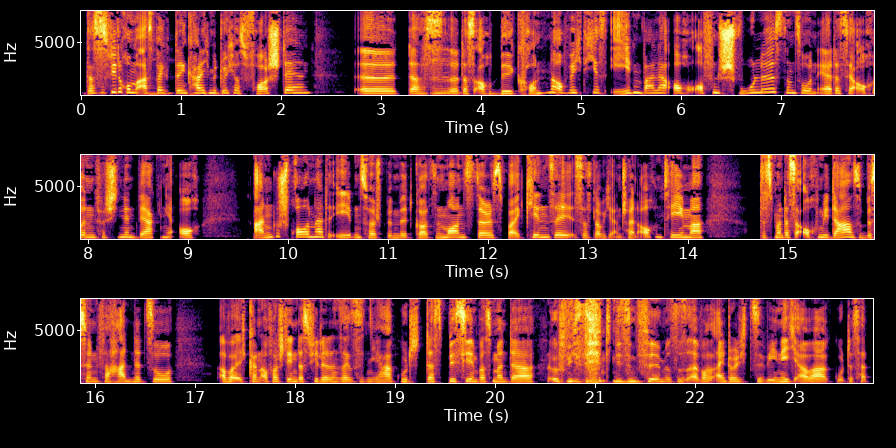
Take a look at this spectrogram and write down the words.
das ist wiederum ein Aspekt, mhm. den kann ich mir durchaus vorstellen, äh, dass, mhm. äh, dass auch Bill Conten auch wichtig ist, eben weil er auch offen schwul ist und so und er das ja auch in verschiedenen Werken ja auch angesprochen hat, eben zum Beispiel mit Gods and Monsters, bei Kinsey ist das, glaube ich, anscheinend auch ein Thema, dass man das auch irgendwie da so ein bisschen verhandelt, so, aber ich kann auch verstehen, dass viele dann sagen, ja gut, das bisschen, was man da irgendwie sieht in diesem Film, das ist einfach eindeutig zu wenig. Aber gut, das hat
